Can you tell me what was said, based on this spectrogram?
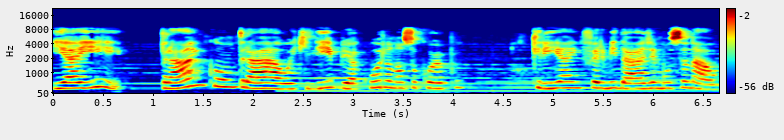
E aí, para encontrar o equilíbrio e a cura, o nosso corpo cria a enfermidade emocional,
